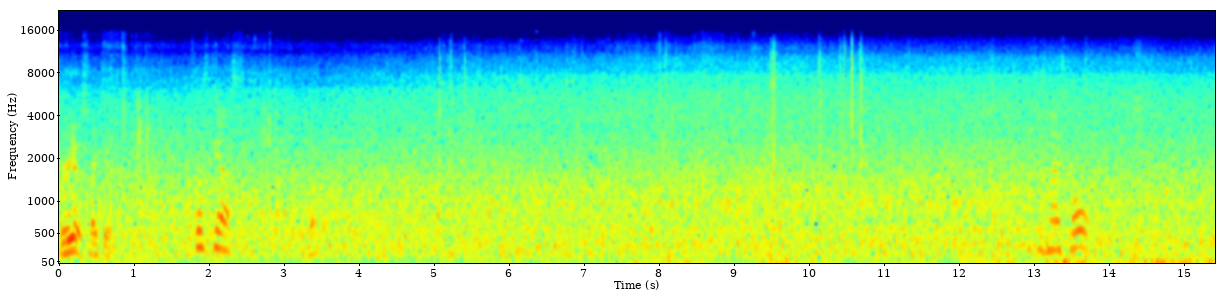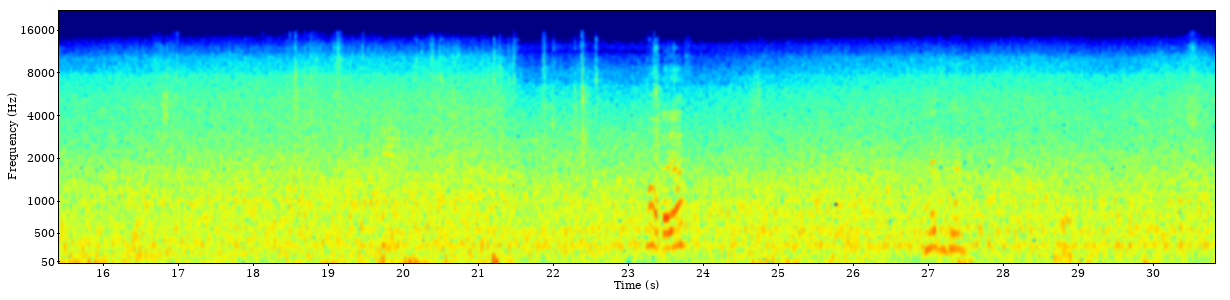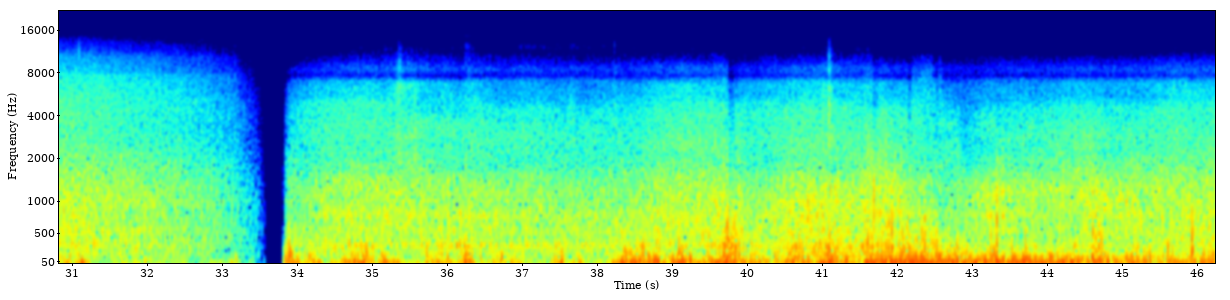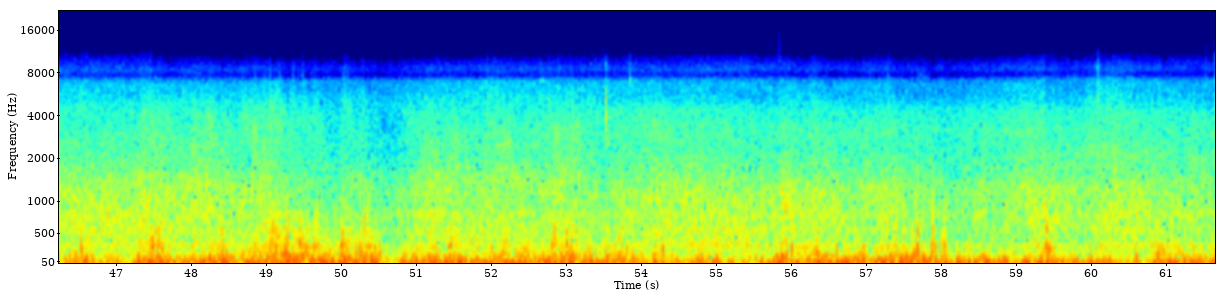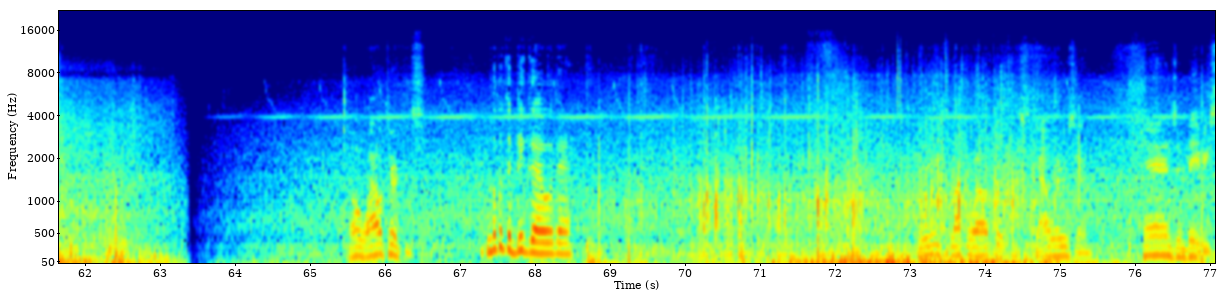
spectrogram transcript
There he is, right there. Where's the ass? Yeah. nice hole. wild turkeys. Look at the big guy over there. Big flock of wild turkeys, growlers and hens and babies.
